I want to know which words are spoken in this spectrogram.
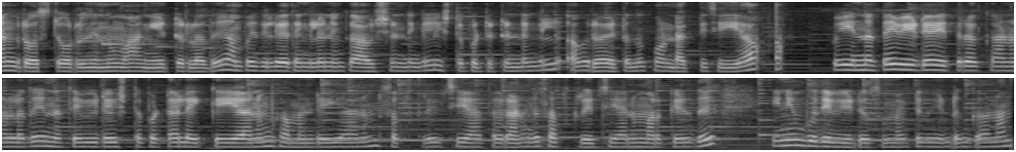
ഞാൻ ഗ്രോ സ്റ്റോറിൽ നിന്നും വാങ്ങിയിട്ടുള്ളത്. അപ്പോൾ ഇതിലേതെങ്കിലും നിങ്ങൾക്ക് ആവശ്യമുണ്ടെങ്കിൽ ഇഷ്ടപ്പെട്ടിട്ടുണ്ടെങ്കിൽ അവരുമായിട്ടൊന്ന് കോൺടാക്റ്റ് ചെയ്യുക. അപ്പോൾ ഇന്നത്തെ വീഡിയോ ഇത്രയൊക്കെയാണുള്ളത്. ഇന്നത്തെ വീഡിയോ ഇഷ്ടപ്പെട്ടാൽ ലൈക്ക് ചെയ്യാനും കമന്റ് ചെയ്യാനും സബ്സ്ക്രൈബ് ചെയ്യാത്തവരാണെങ്കിൽ സബ്സ്ക്രൈബ് ചെയ്യാനും മറക്കരുത്. ഇനിയും പുതിയ വീഡിയോസുമായിട്ട് വീണ്ടും കാണാം.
